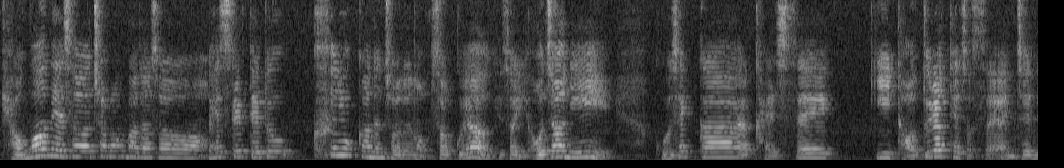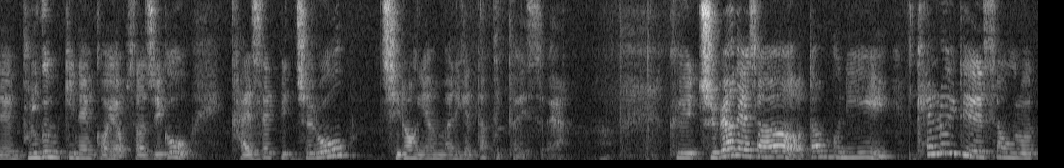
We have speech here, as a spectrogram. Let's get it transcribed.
병원에서 처방받아서 했을 때도 큰 효과는 저는 없었고요. 그래서 여전히 그 색깔 갈색이 더 뚜렷해졌어요. 이제는 붉은기는 거의 없어지고 갈색 빛으로 지렁이 한 마리가 딱 붙어 있어요. 그 주변에서 어떤 분이 켈로이드성으로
